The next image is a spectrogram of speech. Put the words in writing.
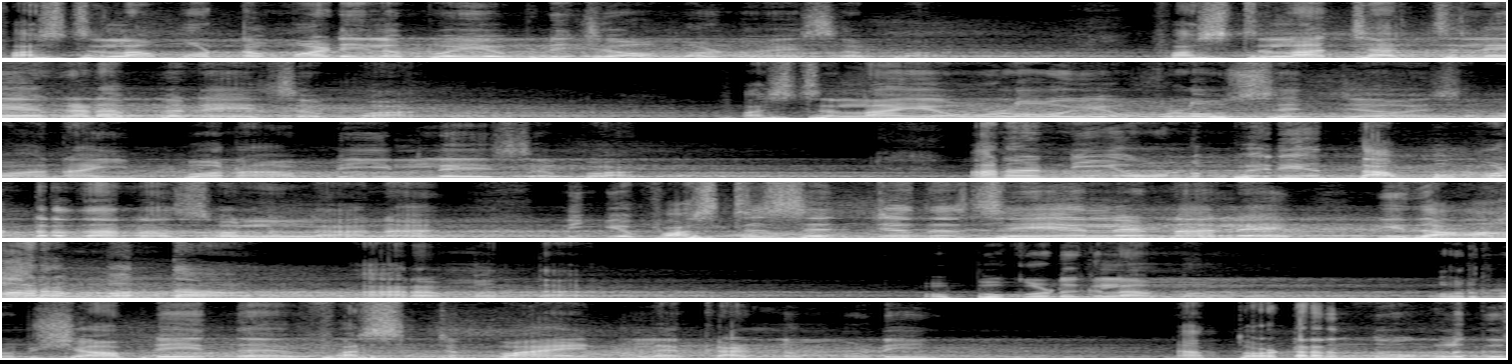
ஃபஸ்ட்டெல்லாம் மொட்டை மாடியில் போய் எப்படி ஜெபம் பண்ணுவேன் இசப்பா ஃபஸ்ட்டெல்லாம் சர்ச்சிலேயே கிடப்பேனே இசப்பா ஃபஸ்ட்டெல்லாம் எவ்வளோ எவ்வளோ செஞ்சேன் இசப்பா ஆனால் இப்போ நான் அப்படி இல்லை இசப்பா ஆனால் நீங்கள் ஒன்றும் பெரிய தப்பு பண்ணுறதா நான் சொல்லலை. ஆனால் நீங்கள் ஃபஸ்ட்டு செஞ்சதை செய்யலைன்னாலே இது ஆரம்பம் தான் ஆரம்பம் தான் ஒப்பு கொடுக்கலாமா? ஒரு நிமிஷம் அப்படியே இந்த ஃபஸ்ட்டு பாயிண்டில் கண்ணு மூடி நான் தொடர்ந்து உங்களுக்கு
